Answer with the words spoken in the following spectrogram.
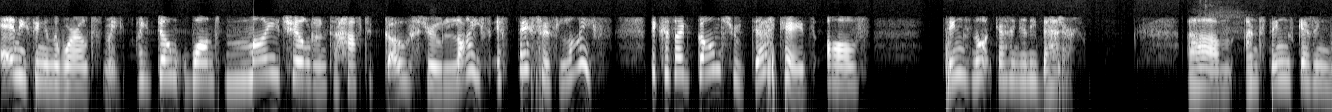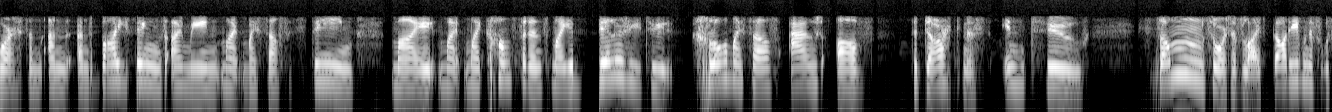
anything in the world to me. I don't want my children to have to go through life if this is life. Because I'd gone through decades of things not getting any better. Um, and things getting worse. And, and, and by things, I mean my, my self esteem, my, my, my confidence, my ability to claw myself out of the darkness into some sort of light. God, even if it was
